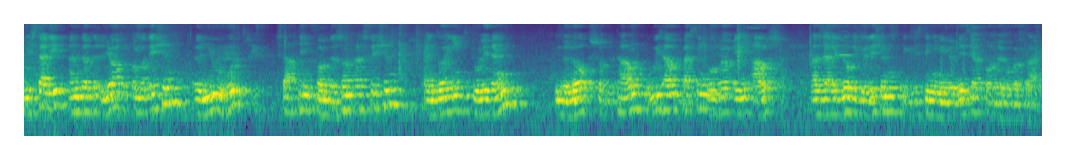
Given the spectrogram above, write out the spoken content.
We studied under the, your accommodation a new route starting from the central station and going into Ledeng in the north of the town without passing over any house as there is no regulation existing in Indonesia for the overflight.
